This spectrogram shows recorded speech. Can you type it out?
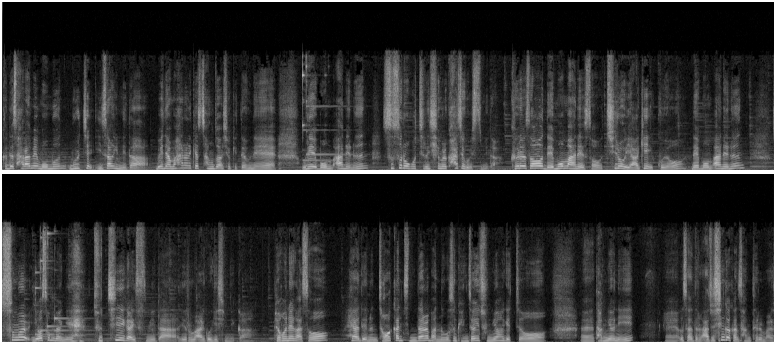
근데 사람의 몸은 물질 이상입니다. 왜냐하면 하나님께서 창조하셨기 때문에 우리의 몸 안에는 스스로 고치는 힘을 가지고 있습니다. 그래서 내 몸 안에서 치료약이 있고요. 내 몸 안에는 26명의 주치의가 있습니다. 여러분 알고 계십니까? 병원에 가서 해야 되는 정확한 진단을 받는 것은 굉장히 중요하겠죠. 에, 당연히 에, 의사들은 아주 심각한 상태를 말,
